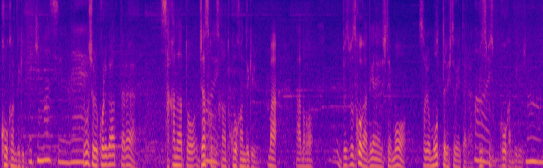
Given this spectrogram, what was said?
交換できる。できますよね。もし俺これがあったら魚とジャスコの魚と交換できる、まああの物々交換できないにしてもそれを持ってる人がいたらはい。物々交換できるじゃん、うん。だか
